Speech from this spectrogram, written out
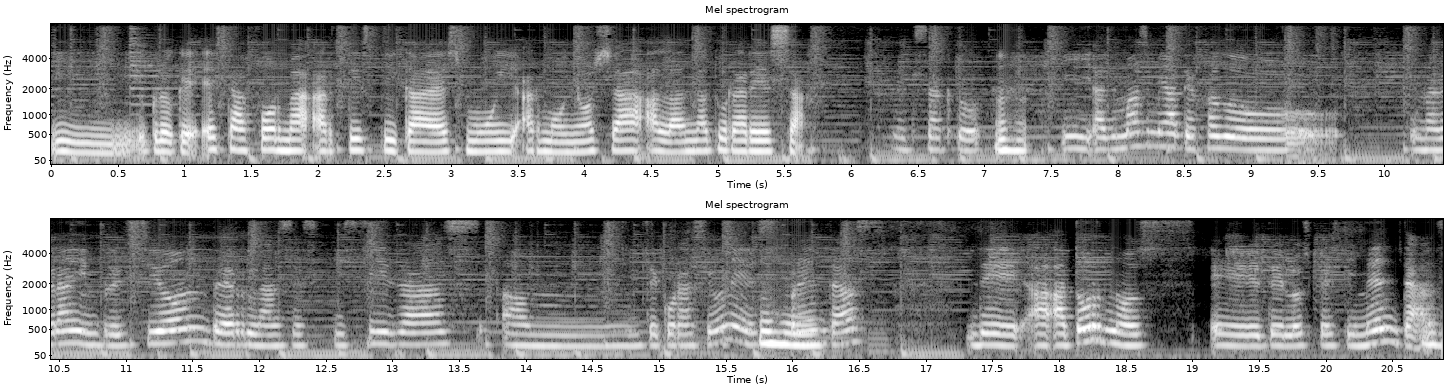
y yo creo que esta forma artística es muy armoniosa a la naturaleza. Exacto. Y además me ha dejado una gran impresión ver las exquisitas decoraciones, prendas, de adornos eh, de los vestimentas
